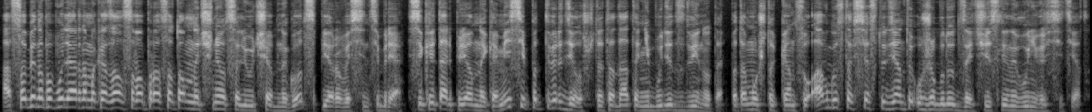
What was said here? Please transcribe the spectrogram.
Особенно популярным оказался вопрос о том, начнется ли учебный год с 1 сентября. Секретарь приемной комиссии подтвердил, что эта дата не будет сдвинута, потому что к концу августа все студенты уже будут зачислены в университет.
